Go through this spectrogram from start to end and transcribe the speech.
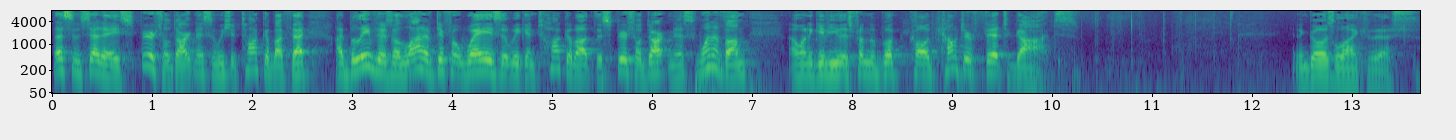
That's instead a spiritual darkness, and we should talk about that. I believe there's a lot of different ways that we can talk about the spiritual darkness. One of them I want to give you is from the book called Counterfeit Gods. And it goes like this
